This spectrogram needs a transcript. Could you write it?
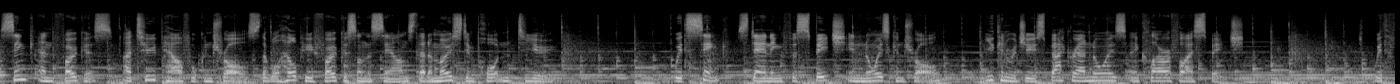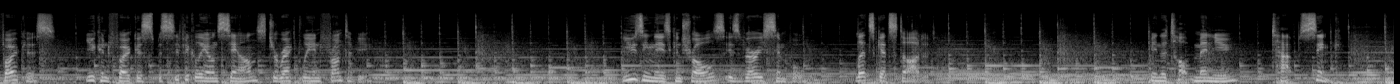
SINC and focus are two powerful controls that will help you focus on the sounds that are most important to you. With SINC, standing for Speech in Noise Control, you can reduce background noise and clarify speech. With Focus, you can focus specifically on sounds directly in front of you. Using these controls is very simple. Let's get started. In the top menu, tap SINC.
